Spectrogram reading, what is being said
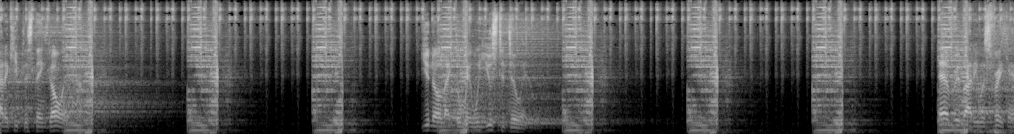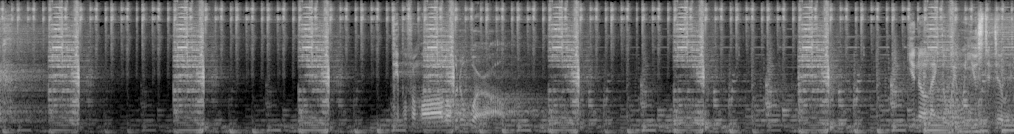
Gotta keep this thing going. You know, like the way we used to do it. Everybody was freaking. Do it.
